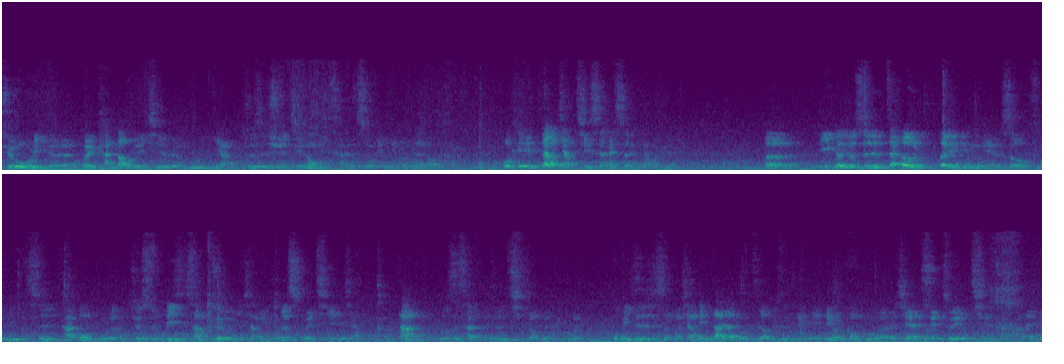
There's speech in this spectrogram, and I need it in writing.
学物理的人会看到的一些人物一样，就是学金融理财的时候一定会碰到他。OK，这样讲其实还是很遥远。呃，第一个就是在二二零零五年的时候，富比士他公布了就是历史上最有影响力的二十位企业家，那罗斯柴尔德就是其中的一位。富比士是什么？相信大家都知道，就是每年一定会公布了现在谁最有钱啊那个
